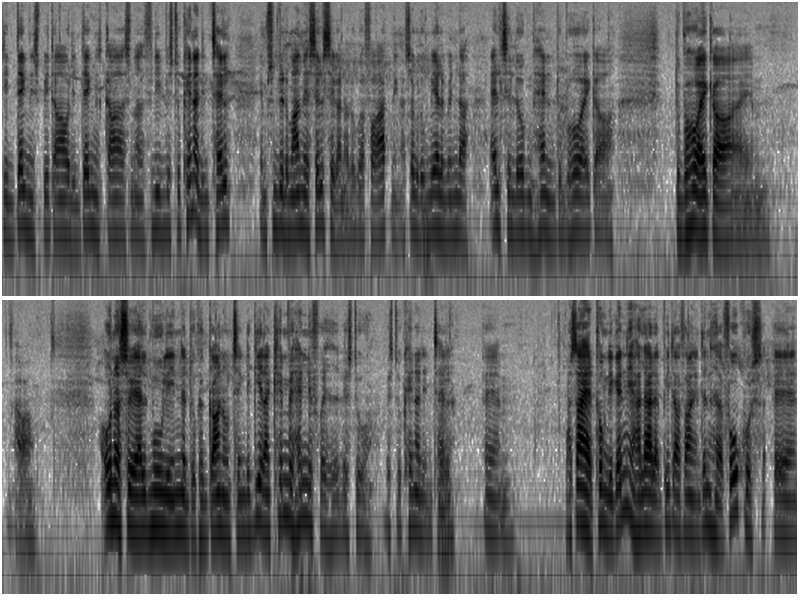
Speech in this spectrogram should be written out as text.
din dækningsbidrag og din dækningsgrad og sådan noget. Fordi hvis du kender dine tal, jamen, så bliver du meget mere selvsikker, når du gør forretning, og så kan du mere eller mindre altid lukke en handel. Du behøver ikke at, du behøver ikke at, øh, at undersøge alt muligt, inden at du kan gøre nogle ting. Det giver dig kæmpe handlefrihed, hvis du, hvis du kender dine tal. Mm. Øhm, og så har jeg et punkt igen, jeg har lært af bit den hedder fokus. Øh,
